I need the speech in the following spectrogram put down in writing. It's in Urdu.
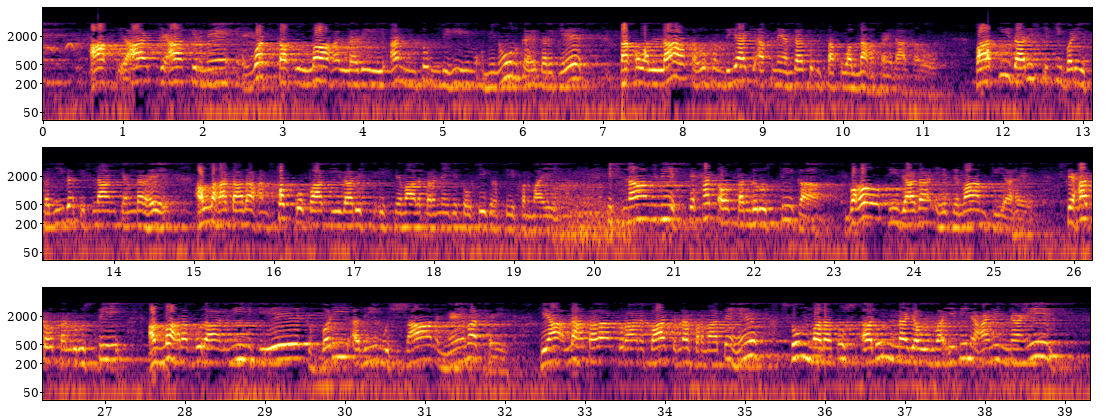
آج کے آخر میں وط اللہ مؤمنون کہہ کر کے تقو اللہ کا حکم دیا کہ اپنے اندر تم تقو اللہ پیدا کرو۔ پاکی دارش کی بڑی فضیلت اسلام کے اندر ہے۔ اللہ تعالی ہم سب کو پاکی دارش استعمال کرنے کی توفیق رسی فرمائے۔ اسلام نے صحت اور تندرستی کا بہت ہی زیادہ اہتمام کیا ہے۔ صحت اور تندرستی اللہ رب العالمین کی ایک بڑی عظیم الشان نعمت ہے۔ کیا اللہ تعالیٰ قرآن پاک اللہ فرماتے ہیں سم ملتس یوم عن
